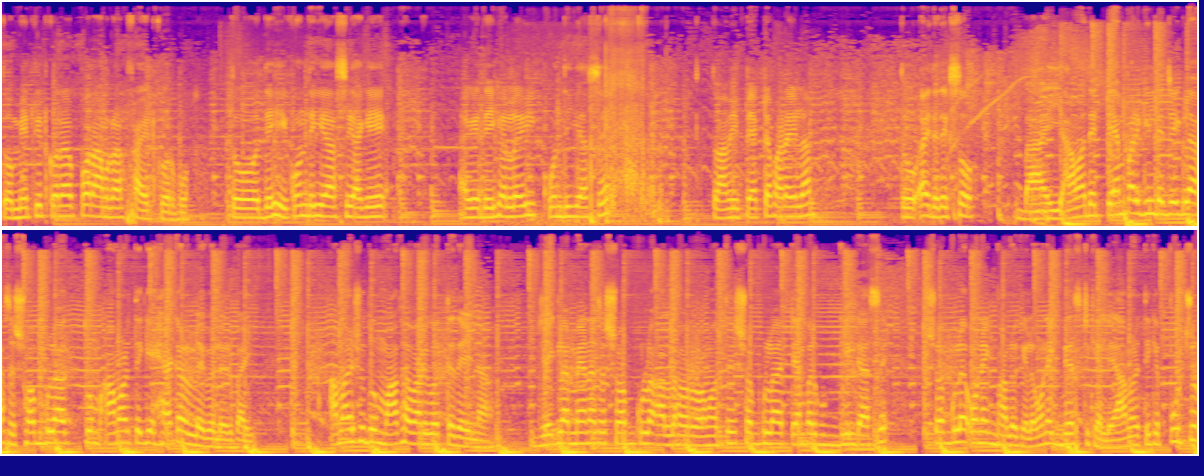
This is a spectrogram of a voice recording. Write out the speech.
তো মেডকিট করার পর আমরা ফাইট করব। তো দেখি কোন দিকে আছে আগে আগে দেখে লই কোন দিকে আছে। তো আমি প্যাকটা ফাটাইলাম। তো এই দেখছ, ভাই, আমাদের টেম্পার গিল্ডে যেগুলো আছে, সবগুলো একদম আমার থেকে হ্যাকার লেভেলের ভাই। আমার শুধু মাথা বাড়ি করতে দেয় না। যেগুলা ম্যান আছে সবগুলো আল্লাহর রহমতে, সবগুলা টেম্পার গিল্ড আছে সবগুলো অনেক ভালো খেলে, অনেক বেস্ট খেলে। আমার থেকে প্রচুর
